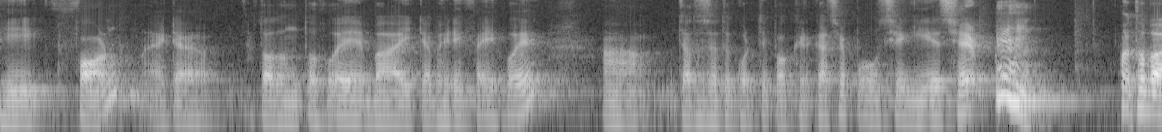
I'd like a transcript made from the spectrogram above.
ভি ফর্ম, এটা তদন্ত হয়ে বা এটা ভেরিফাই হয়ে যথাযথ কর্তৃপক্ষের কাছে পৌঁছে গিয়েছে। অথবা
